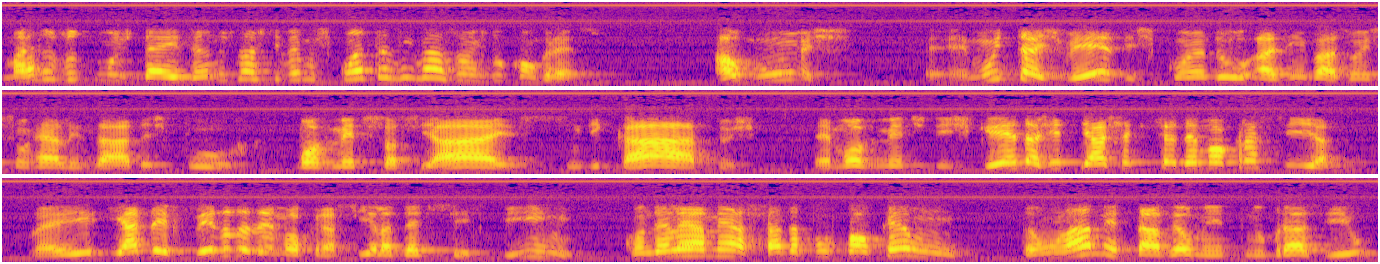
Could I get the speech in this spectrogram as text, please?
mas nos últimos 10 anos nós tivemos quantas invasões do Congresso? Algumas. É, muitas vezes, quando as invasões são realizadas por movimentos sociais, sindicatos, é, movimentos de esquerda, a gente acha que isso é democracia. Né? E, e, a defesa da democracia ela deve ser firme quando ela é ameaçada por qualquer um. Então, lamentavelmente, no Brasil,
